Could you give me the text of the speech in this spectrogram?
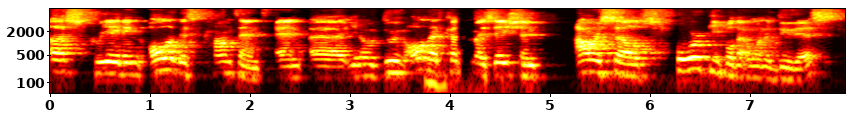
us creating all of this content and uh, you know doing all that customization ourselves for people that want to do this.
